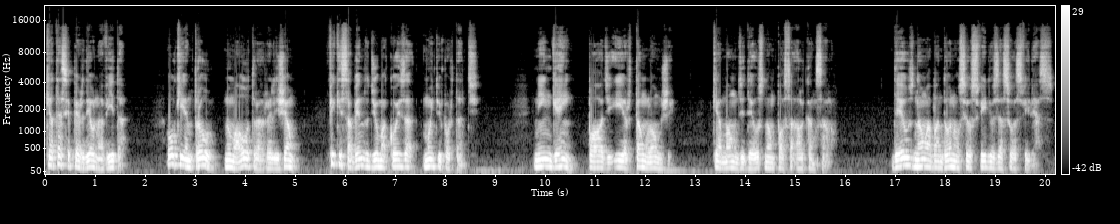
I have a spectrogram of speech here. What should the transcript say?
que até se perdeu na vida, ou que entrou numa outra religião, fique sabendo de uma coisa muito importante Ninguém pode ir tão longe que a mão de Deus não possa alcançá-lo. Deus não abandona os seus filhos e as suas filhas.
